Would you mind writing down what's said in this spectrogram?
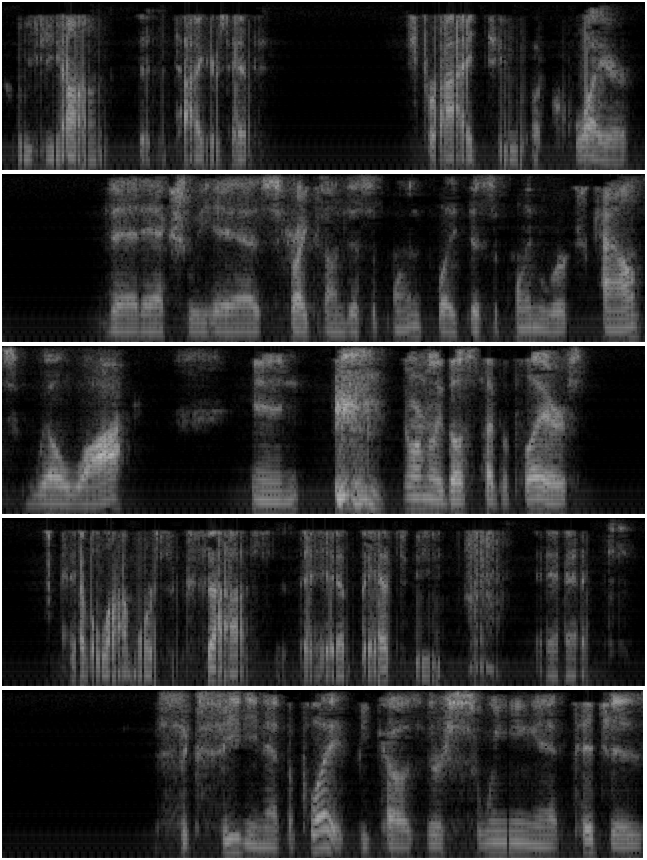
who's young that the Tigers have tried to acquire that actually has strike zone discipline, plate discipline, works counts, will walk. And normally those type of players have a lot more success if they have bat speed at succeeding at the plate because they're swinging at pitches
